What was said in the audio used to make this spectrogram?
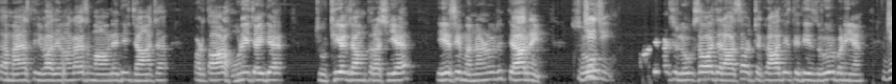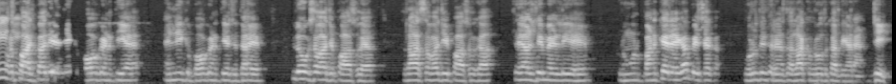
ਤਾਂ ਮੈਂ ਅਸਤੀਫਾ ਦੇਵਾਂਗਾ। ਇਸ ਮਾਮਲੇ ਦੀ ਜਾਂਚ ਪੜਤਾਲ ਹੋਣੀ ਚਾਹੀਦੀ ਹੈ। ਝੂਠੀ ਇਲਜ਼ਾਮ ਤਰਾਸ਼ੀ ਹੈ। ਇਹ ਅਸੀਂ ਮੰਨਣ ਨੂੰ ਤਿਆਰ ਨਹੀਂ। ਸੋ ਜੀ ਜੀ। ਪਾਰਲੀਮੈਂਟ 'ਚ ਲੋਕ ਸਭਾ ਚ ਰਾਜ ਸਭਾ ਟਕਰਾਅ ਦੀ ਸਥਿਤੀ ਜ਼ਰੂਰ ਬਣੀ ਹੈ। ਜੀ ਪਰ ਜੀ। ਭਾਜਪਾ ਦੀ ਇੰਨੀ ਕੁ ਬਹੁ ਗਿਣਤੀ ਹੈ ਇੰਨੀ ਕੁ ਬਹੁ ਗਿਣਤੀ ਹੈ ਜਿੱਦਾਂ ਇਹ ਲੋਕ ਸਭਾ 'ਚ ਪਾਸ ਹੋਇਆ ਰਾਜ ਸਭਾ ਹੀ ਪਾਸ ਹੋਗਾ ਤੇ ਅਲਟੀਮੇਟਲੀ ਇਹ ਕਾਨੂੰਨ ਬਣ ਕੇ ਰਹੇਗਾ। ਬੇਸ਼ੱਕ ਵਿਰੋਧੀ ਧਿਰਾਂ ਦਾ ਲੱਖ ਵਿਰੋਧ ਕਰਦੀਆਂ ਰਹਿਣ। ਜੀ।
